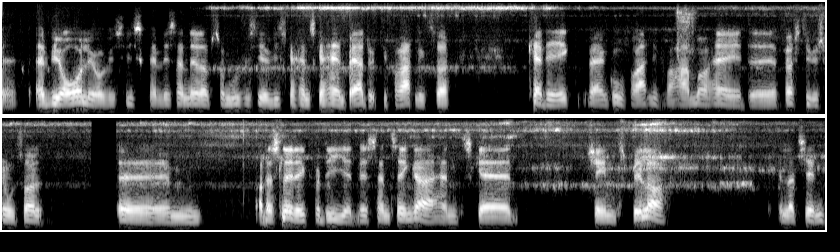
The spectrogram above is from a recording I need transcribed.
øh, at vi overlever, hvis vi skal, hvis han netop, som Uffe siger, vi skal, han skal have en bæredygtig forretning, så kan det ikke være en god forretning for ham at have et øh, første divisionshold. Øh, og det er slet ikke fordi, at hvis han tænker, at han skal tjene spillere, eller tjene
